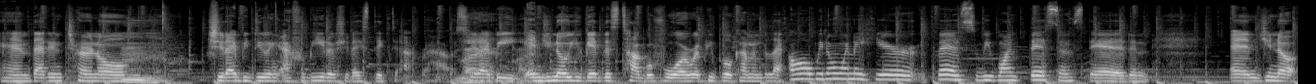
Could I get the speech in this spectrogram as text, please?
and that internal mm. Should I be doing Afrobeat or should I stick to Afro House? Right, should I be? Right. And you know, you get this tug of war where people come and be like, "Oh, we don't want to hear this. We want this instead." And and you know,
